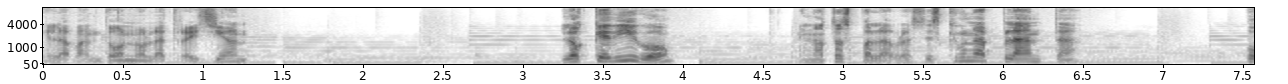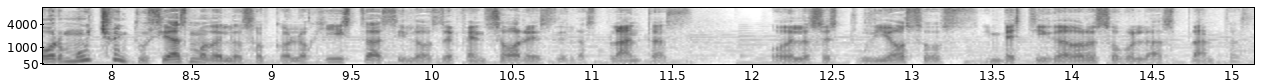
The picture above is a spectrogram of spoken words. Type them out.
el abandono, la traición. Lo que digo en otras palabras, es que una planta, por mucho entusiasmo de los ecologistas y los defensores de las plantas, o de los estudiosos, investigadores sobre las plantas,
